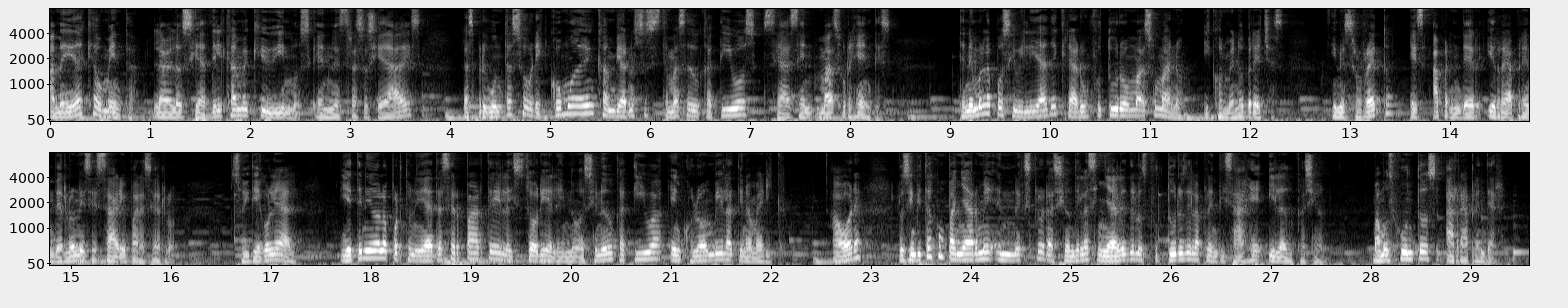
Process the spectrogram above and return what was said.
A medida que aumenta la velocidad del cambio que vivimos en nuestras sociedades, las preguntas sobre cómo deben cambiar nuestros sistemas educativos se hacen más urgentes. Tenemos la posibilidad de crear un futuro más humano y con menos brechas, y nuestro reto es aprender y reaprender lo necesario para hacerlo. Soy Diego Leal y he tenido la oportunidad de ser parte de la historia de la innovación educativa en Colombia y Latinoamérica. Ahora los invito a acompañarme en una exploración de las señales de los futuros del aprendizaje y la educación. Vamos juntos a reaprender.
